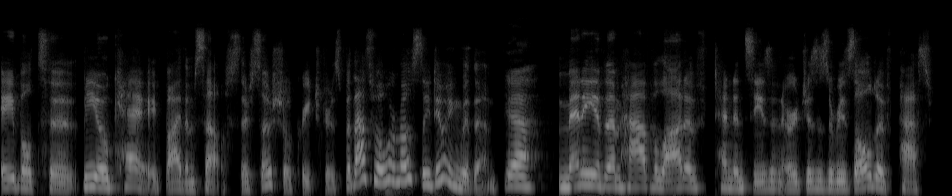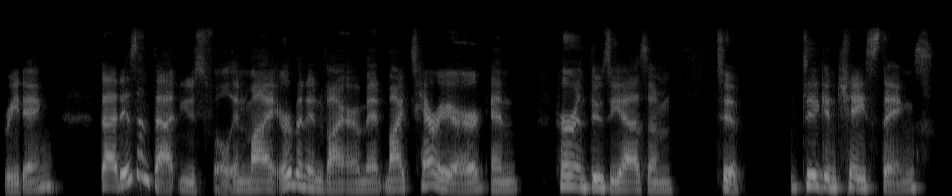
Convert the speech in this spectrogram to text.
able to be okay by themselves. They're social creatures, but that's what we're mostly doing with them. Yeah. Many of them have a lot of tendencies and urges as a result of past breeding that isn't that useful in my urban environment. My terrier and her enthusiasm to dig and chase things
